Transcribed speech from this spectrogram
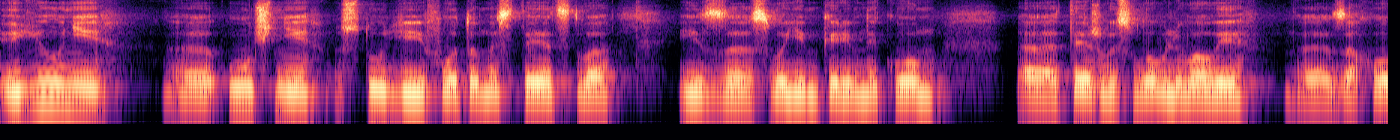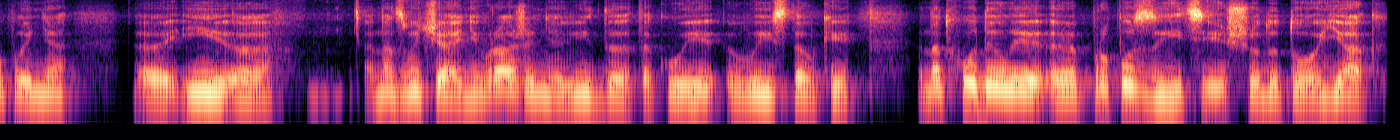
Юні учні студії фотомистецтва із своїм керівником теж висловлювали е, захоплення е, і е, надзвичайні враження від е, такої виставки. Надходили е, пропозиції щодо того, як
